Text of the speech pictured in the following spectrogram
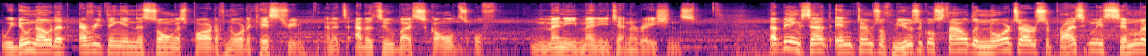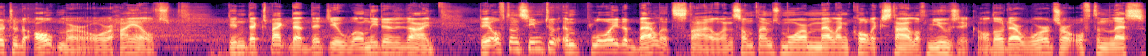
we do know that everything in this song is part of Nordic history. And it's added to by skalds of many, many generations. That being said, in terms of musical style, the Nords are surprisingly similar to the Altmer or High Elves. Didn't expect that, did you? Well, neither did I. They often seem to employ the ballad style and sometimes more melancholic style of music, although their words are often less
